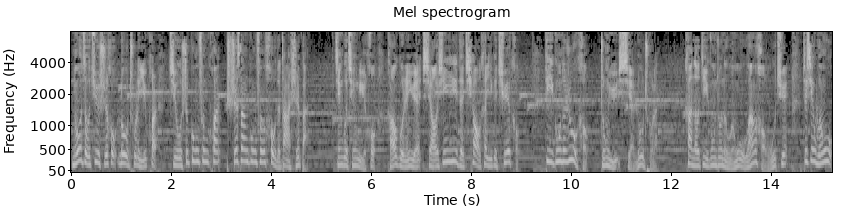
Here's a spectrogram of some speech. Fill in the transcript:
挪走巨石后，露出了一块九十公分宽、十三公分厚的大石板。经过清理后，考古人员小心翼翼地撬开一个缺口，地宫的入口终于显露出来。看到地宫中的文物完好无缺，这些文物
